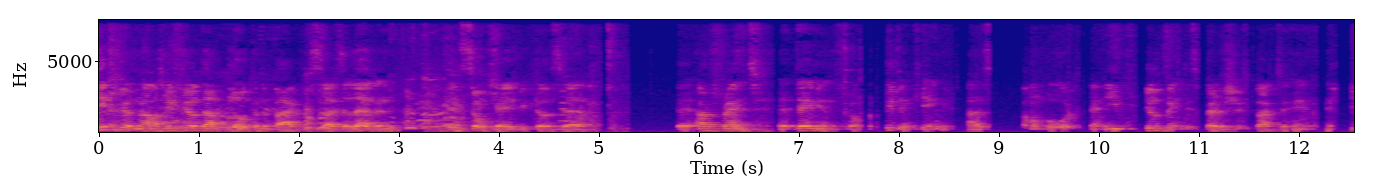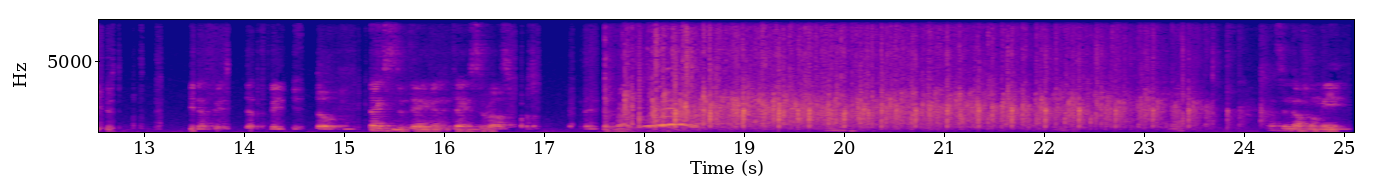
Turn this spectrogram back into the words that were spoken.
If you're not, if you're that bloke at the back with size 11, it's okay because uh, uh, our friend uh, Damien from Cleveland King has come on board and he will bring this parachute back to him and some dinner fish that fit. So thanks to Damien and thanks to Ross for the, the. That's enough for me.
